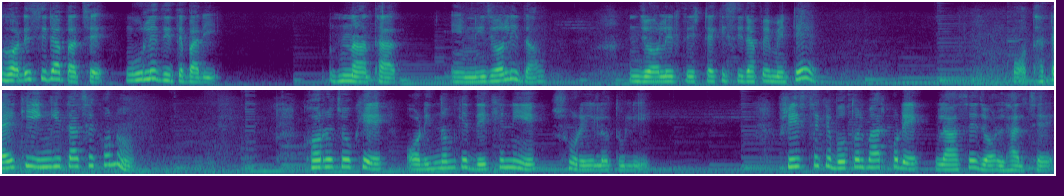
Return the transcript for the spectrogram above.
ঘরে সিরাপ আছে, গুলে দিতে পারি। না থাক, এমনি জলই দাও। জলের তেষ্টা কি সিরাপে মেটে? কথাটাই কি ইঙ্গিত আছে কোনো? খর চোখে অরিন্দমকে দেখে নিয়ে সরে এলো তুলি। ফ্রিজ থেকে বোতল বার করে গ্লাসে জল ঢালছে।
